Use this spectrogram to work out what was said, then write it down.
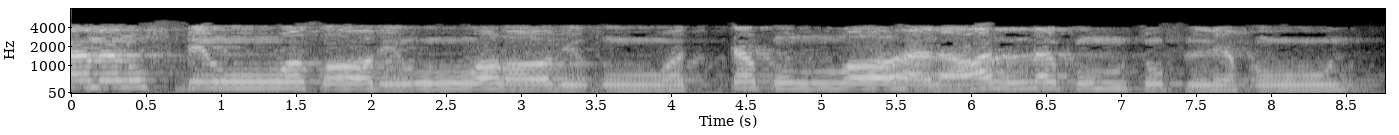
اصبروا وصابروا ورابطوا واتقوا الله لعلكم تفلحون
